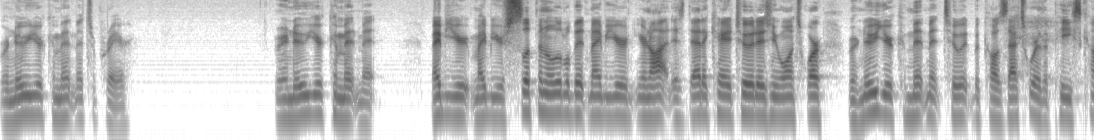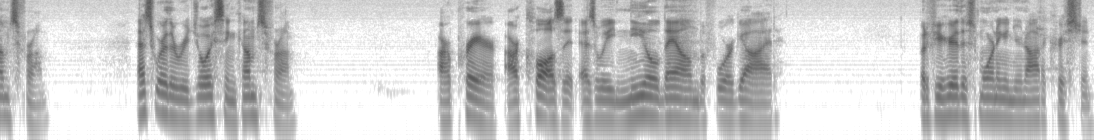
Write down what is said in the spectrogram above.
Renew your commitment to prayer. Renew your commitment. Maybe you're, maybe you're slipping a little bit. Maybe you're, you're not as dedicated to it as you once were. Renew your commitment to it because that's where the peace comes from. That's where the rejoicing comes from. Our prayer, our closet, as we kneel down before God. But if you're here this morning and you're not a Christian,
